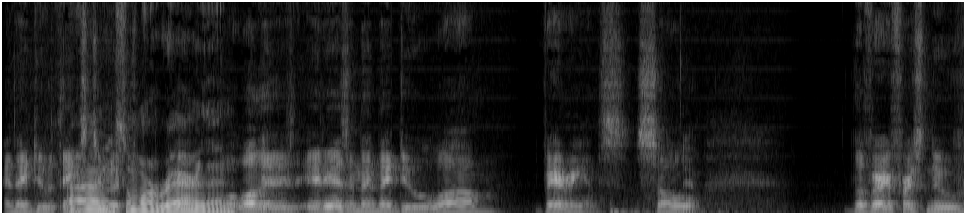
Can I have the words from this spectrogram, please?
and they do things Ah, to makes it. them more rare then. Well, well it, is, it is, and then they do um, variants. So Yeah. the very first new,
